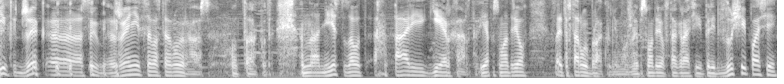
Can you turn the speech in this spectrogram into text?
их Джек, э, сын, женится во второй раз. Вот так вот. На невесту зовут Ари Герхард. Я посмотрел, это второй брак у него уже. Я посмотрел фотографии предыдущей пассии.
